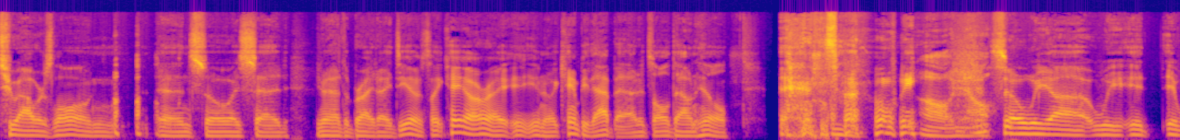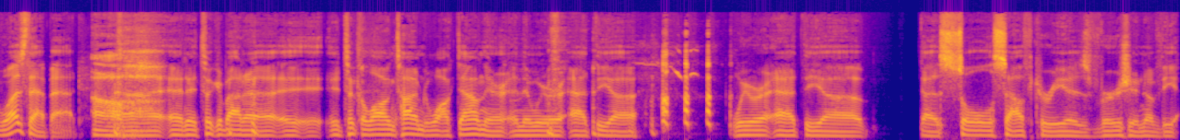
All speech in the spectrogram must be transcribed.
two hours long. and so I said, you know, I had the bright idea. It's like, hey, all right, it- you know, it can't be that bad. It's all downhill. And so we Oh no! so we uh we it it was that bad. Oh. Uh, and it took about a it, it took a long time to walk down there and then we were at the uh we were at the uh, uh Seoul South Korea's version of the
